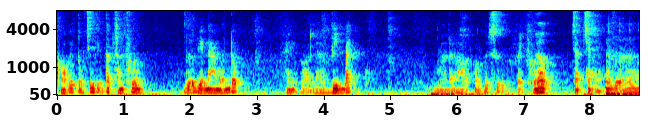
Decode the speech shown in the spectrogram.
có cái tổ chức diễn tập song phương giữa Việt Nam và Ấn Độ hay gọi là Vinback mà đòi hỏi có cái sự phải phối hợp chặt chẽ giữa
